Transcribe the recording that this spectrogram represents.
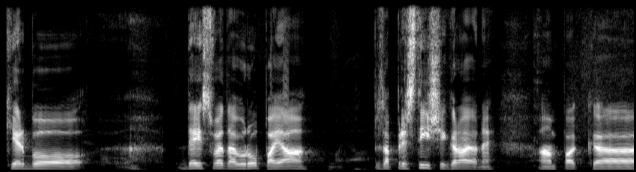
kjer bo dejstvo, da Evropa ja, za prestiž igrajo, ne. ampak uh,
